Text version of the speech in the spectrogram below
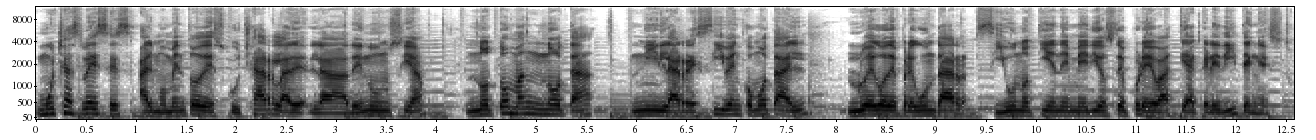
muchas veces al momento de escuchar la, denuncia no toman nota ni la reciben como tal luego de preguntar si uno tiene medios de prueba que acrediten esto.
